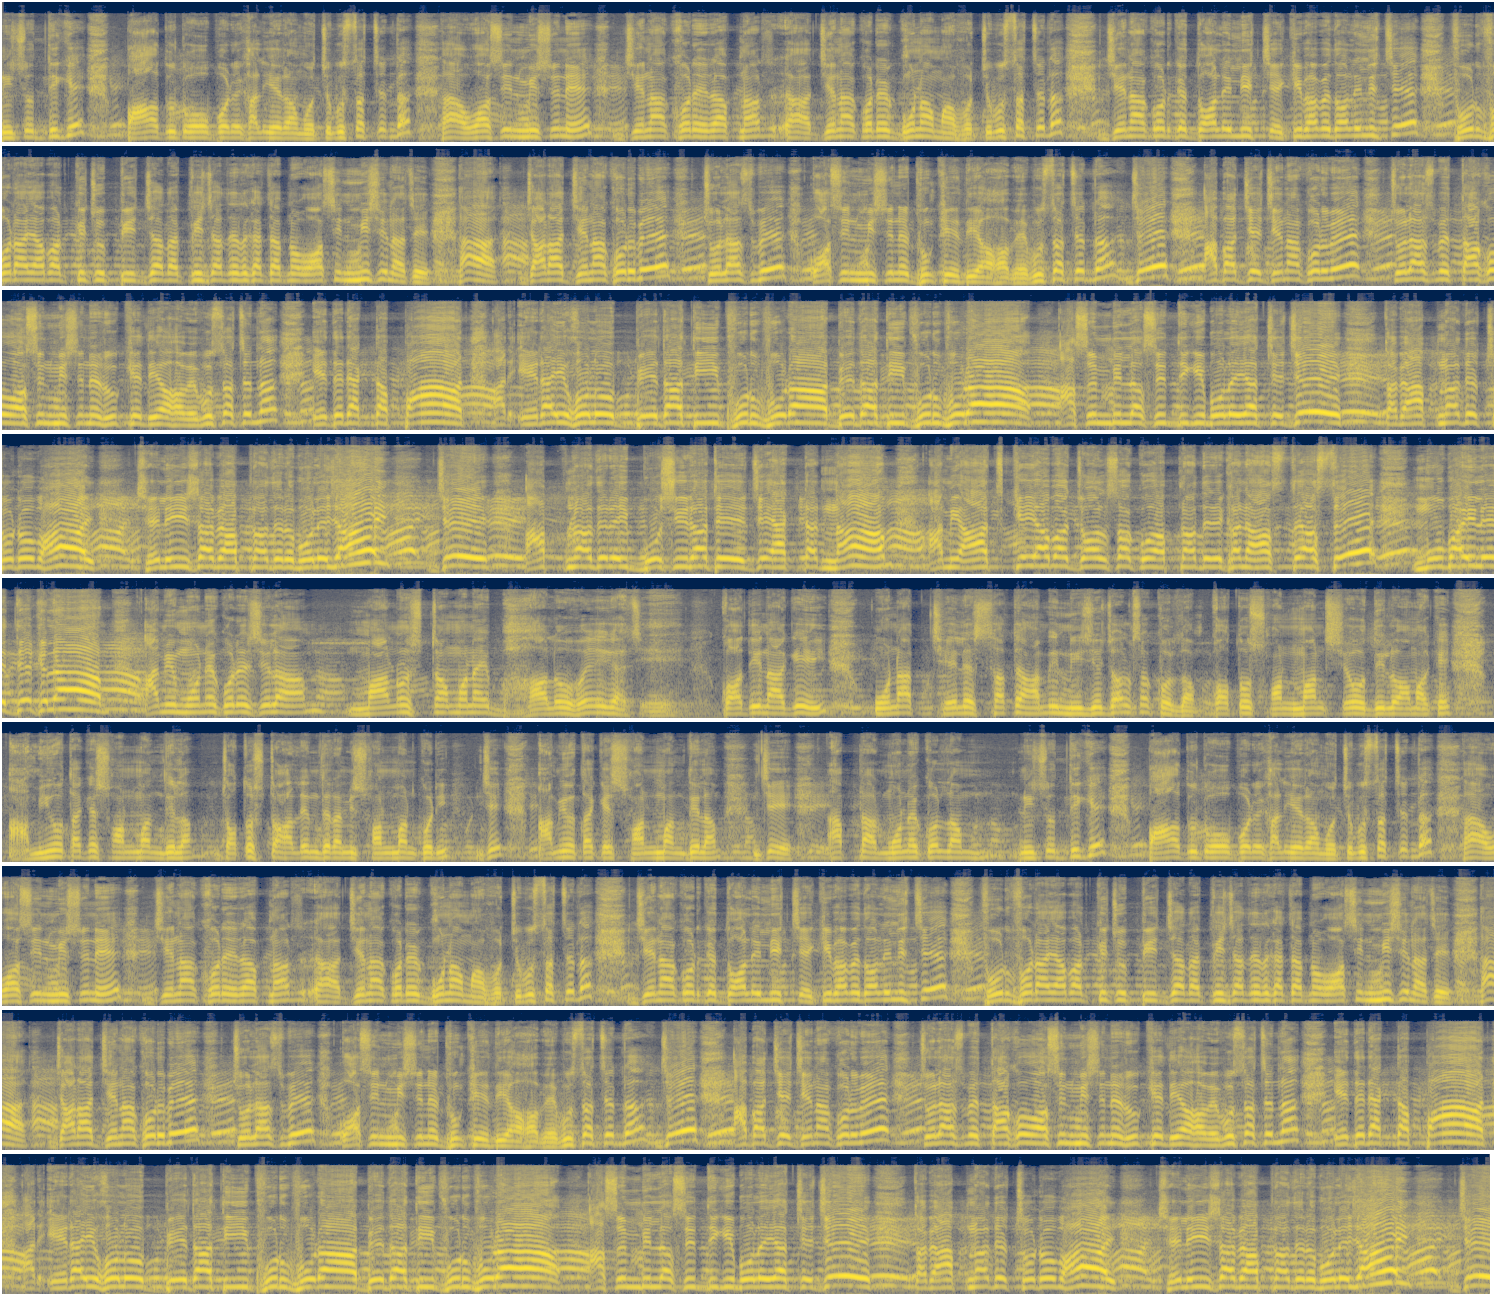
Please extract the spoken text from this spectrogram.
নিচের দিকে পা দুটো ওপরে খালি এরম হচ্ছে বুঝতে পারছেন না? হ্যাঁ ওয়াশিং মেশিনে জেনা করে আপনার হ্যাঁ, জেনা করে গোনা মাপ হচ্ছে বুঝতে পারছেন না? জেনা করকে দলে নিচ্ছে কীভাবে দলে নিচ্ছে? ফুরফোরায় আবার কিছু পিজ্জাদা পিজ্জাদের কাছে আপনার ওয়াশিং মেশিন আছে। হ্যাঁ যারা জেনা করবে চলে আসবে ওয়াশিং মেশিনে ঢুকিয়ে দেওয়া হবে বুঝতে পারছেন না? যে আবার যে জেনা করবে চলে আসবে তাকেও ওয়াশিং মেশিনে ঢুকিয়ে দেওয়া হবে বুঝতে পারছেন না? এদের একটা পাঠ আর এরাই হলো বেদাতি ফুরফুরা বেদাতি ফুরফুরা। আসিম বিল্লাহ সিদ্দিকি বলে যাচ্ছে যে, তবে আপনাদের ছোট ভাই ছেলে হিসাবে আপনাদের বলে যায় যে, আপনাদের এই বসিরাটে যে একটা নাম, আমি আজকেই আবার জলসা আপনাদের এখানে আসতে আসতে মোবাইলে দেখলাম, আমি মনে করেছিলাম মানুষটা মনে হয় ভালো হয়ে গেছে। কদিন আগেই ওনার ছেলের সাথে আমি নিজে জলসা করলাম। কত সম্মান সেও দিল আমাকে। আমিও তাকে সম্মান দিলাম। যথেষ্ট আলেমদের আমি সম্মান করি যে আমিও তাকে সম্মান দিলাম যে আপনার মনে করলাম নিচের দিকে পা দুটো ওপরে খালি এরম হচ্ছে বুঝতে পারছেন না? হ্যাঁ ওয়াশিং মেশিনে জেনা করে আপনার হ্যাঁ, জেনা করে গোনা মাপ হচ্ছে বুঝতে পারছেন না? জেনা করকে দলে নিচ্ছে কীভাবে দলে নিচ্ছে? ফুরফোরায় আবার কিছু পিজ্জাদা পিজ্জাদের কাছে আপনার ওয়াশিং মেশিন আছে। হ্যাঁ যারা জেনা করবে চলে আসবে ওয়াশিং মেশিনে ঢুকিয়ে দেওয়া হবে বুঝতে পারছেন না? যে আবার যে জেনা করবে চলে আসবে তাকেও ওয়াশিং মেশিনে ঢুকিয়ে দেওয়া হবে, বুঝতে পারছেন না? এদের একটা পাঠ, আর এরাই হলো বেদাতি ফুরফুরা বেদাতি ফুরফুরা। আসিম বিল্লাহ সিদ্দিকি বলে যাচ্ছে যে, তবে আপনাদের ছোট ভাই, ছেলে হিসাবে আপনাদের বলে যায় যে,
